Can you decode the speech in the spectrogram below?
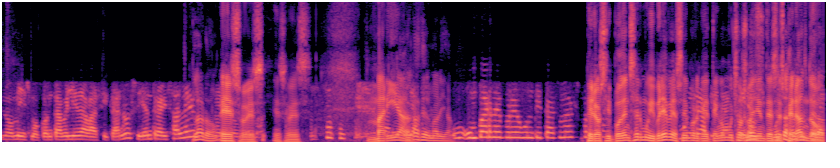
Lo mismo, contabilidad básica, ¿no? Si entra y sale. Claro. eso es, eso es. María. Gracias, María. Un, par de preguntitas más. Pero si pueden ser muy breves, ¿eh? porque tengo muchos oyentes esperando.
